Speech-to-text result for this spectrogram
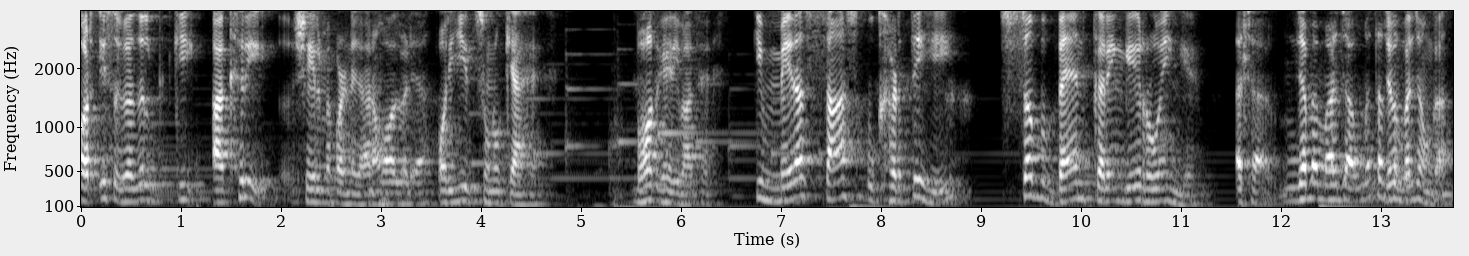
और इस गज़ल की आखिरी शेर में पढ़ने जा रहा हूँ। बहुत बढ़िया। और ये सुनो क्या है। बहुत गहरी बात है कि मेरा सांस उखड़ते ही सब बैन करेंगे रोएँगे। अच्छा जब मैं मर जाऊँगा तब जब मैं मर जाऊँगा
